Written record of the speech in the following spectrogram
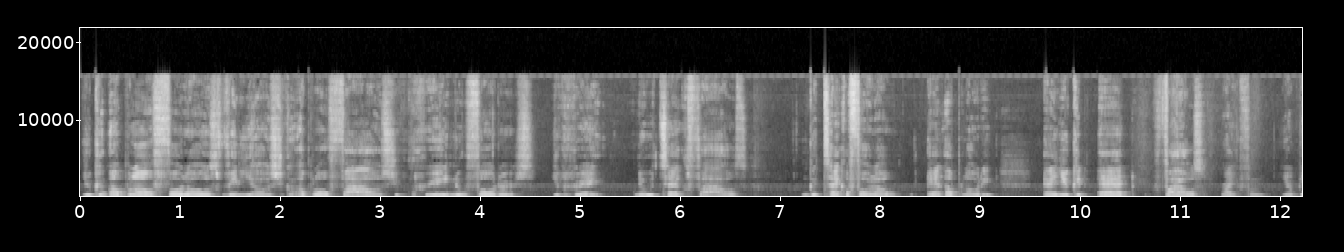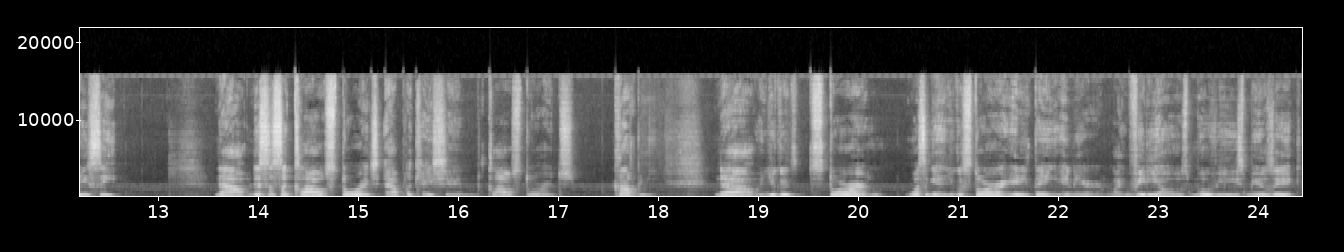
you can upload photos, videos, you can upload files, you can create new folders, you can create new text files, you can take a photo and upload it, and you can add files right from your PC. Now, this is a cloud storage application, cloud storage company. Now, you can store, once again, you can store anything in here, like videos, movies, music,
